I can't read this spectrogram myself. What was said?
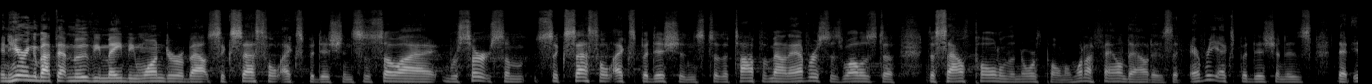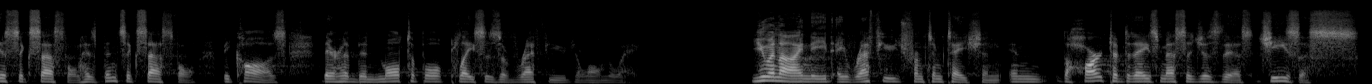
And hearing about that movie made me wonder about successful expeditions. So, so, I researched some successful expeditions to the top of Mount Everest as well as to the South Pole and the North Pole. And what I found out is that every expedition is, that is successful has been successful because there have been multiple places of refuge along the way. You and I need a refuge from temptation. And the heart of today's message is this Jesus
